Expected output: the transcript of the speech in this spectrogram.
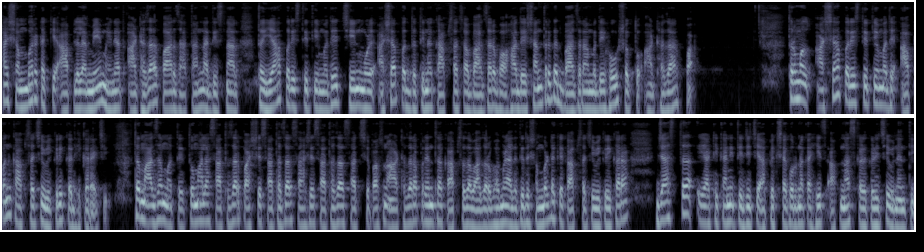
हा शंभर टक्के आपल्याला मे महिन्यात आठ हजार पार जाताना दिसणार. तर या परिस्थितीमध्ये चीनमुळे अशा पद्धतीनं कापसाचा बाजारभाव हा देशांतर्गत बाजारामध्ये होऊ शकतो आठ हजार पाच तर मग अशा परिस्थितीमध्ये आपण कापसाची विक्री कधी करायची? तर माझं मत आहे तुम्हाला सात हजार पाचशे सात हजार सहाशे सात हजार सातशेपासून आठ हजारापर्यंत कापसाचा बाजारभाव मिळाला. तिथे शंभर टक्के कापसाची विक्री करा. जास्त या ठिकाणी तेजीची अपेक्षा करू नका हीच आपणास कळकळीची विनंती.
